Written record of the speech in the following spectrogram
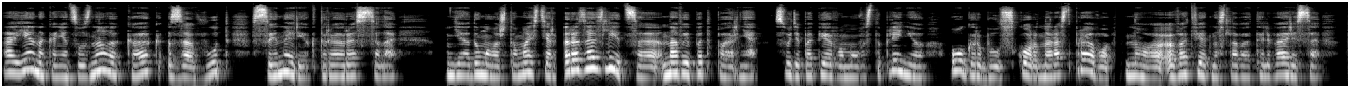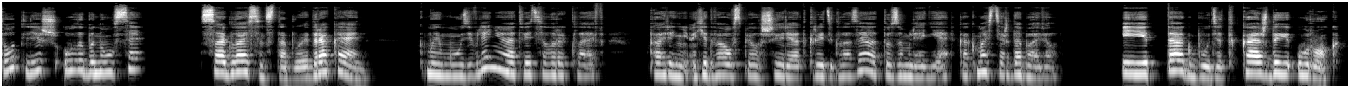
а я, наконец, узнала, как зовут сына ректора Рессела – я думала, что мастер разозлится на выпад парня. Судя по первому выступлению, Огр был скоро на расправу, но в ответ на слова Тельвариса тот лишь улыбнулся. «Согласен с тобой, Дракайн», — к моему удивлению ответил Рэклайф. Парень едва успел шире открыть глаза от изумления, как мастер добавил. «И так будет каждый урок.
